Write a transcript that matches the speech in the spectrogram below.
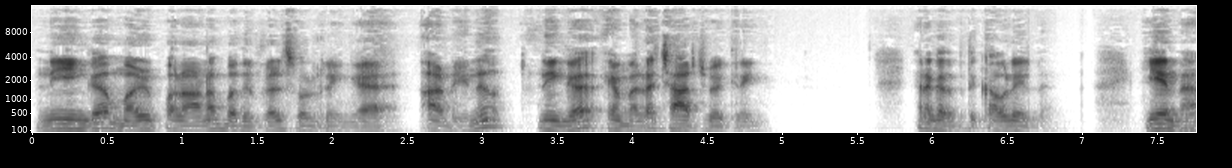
நீங்கள் மழுப்பலான பதில்கள் சொல்கிறீங்க அப்படின்னு நீங்கள் என் மேலே சார்ஜ் வைக்கிறீங்க. எனக்கு அதை பற்றி கவலை இல்லை. ஏன்னா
